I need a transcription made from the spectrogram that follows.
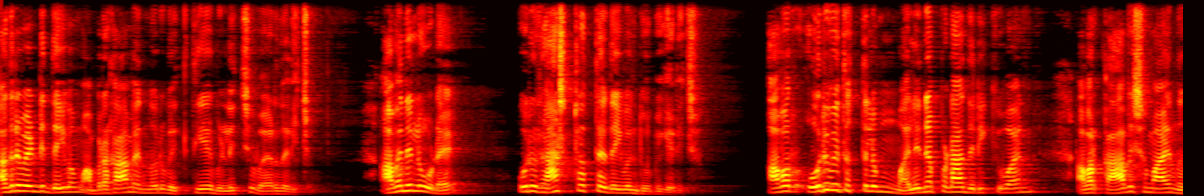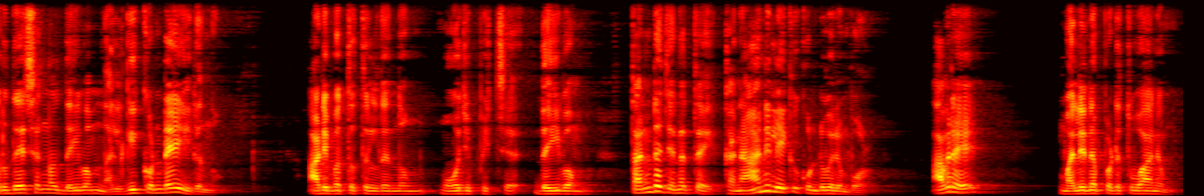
അതിനുവേണ്ടി ദൈവം അബ്രഹാം എന്നൊരു വ്യക്തിയെ വിളിച്ചു വേർതിരിച്ചു. അവനിലൂടെ ഒരു രാഷ്ട്രത്തെ ദൈവം രൂപീകരിച്ചു. അവർ ഒരു വിധത്തിലും മലിനപ്പെടാതിരിക്കുവാൻ അവർക്കാവശ്യമായ നിർദ്ദേശങ്ങൾ ദൈവം നൽകിക്കൊണ്ടേയിരുന്നു. അടിമത്തത്തിൽ നിന്നും മോചിപ്പിച്ച് ദൈവം തന്റെ ജനത്തെ കനാനിലേക്ക് കൊണ്ടുവരുമ്പോൾ അവരെ മലിനപ്പെടുത്തുവാനും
